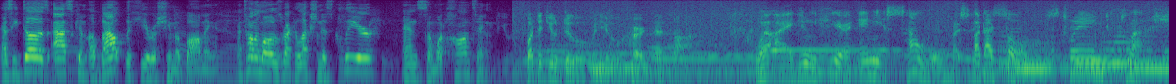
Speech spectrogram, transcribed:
as he does ask him about the Hiroshima bombing, and Tanimoto's recollection is clear and somewhat haunting. What did you do when you heard that bomb? Well, I didn't hear any sound, I but I saw a strange flash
